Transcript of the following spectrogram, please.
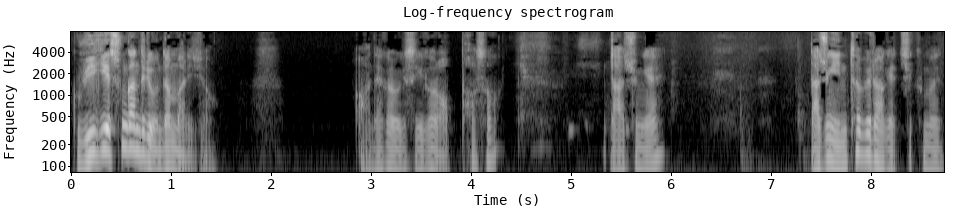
그 위기의 순간들이 온단 말이죠. 아, 내가 여기서 이걸 엎어서 나중에 나중에 인터뷰를 하겠지. 그러면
